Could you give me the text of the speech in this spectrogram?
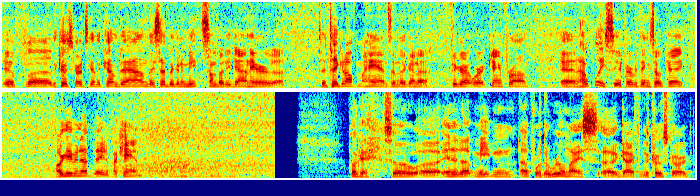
if uh, the Coast Guard's gonna come down. They said they're gonna meet somebody down here to, to take it off my hands and they're gonna figure out where it came from and hopefully see if everything's okay. I'll give you an update if I can. Okay, so uh, ended up meeting up with a real nice uh, guy from the Coast Guard.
